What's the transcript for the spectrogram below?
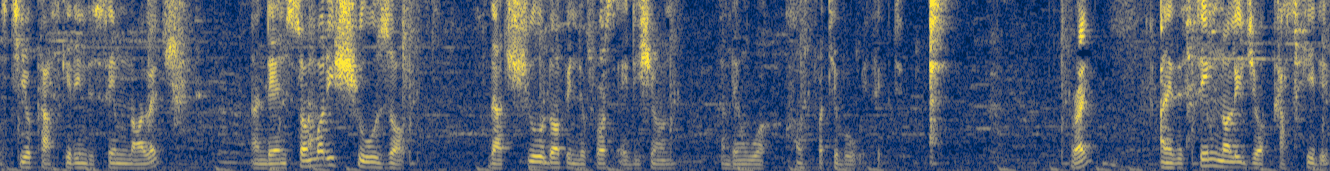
still cascading the same knowledge and then somebody shows up that showed up in the first edition and then we're comfortable with it. Right? And it's the same knowledge you're cascading.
